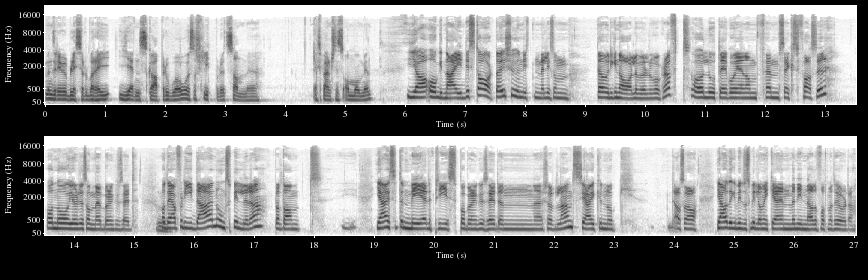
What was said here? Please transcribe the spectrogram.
Men driver Blizzard bare gjenskaper WoW, og så slipper du ut samme expansions om og om igjen? Ja og nei. De starta i 2019 med liksom det originale World of Warcraft og lot det gå gjennom fem-seks faser. Og nå gjør det samme med Burning Crusade. Og det er fordi det er noen spillere, blant annet Jeg setter mer pris på Burning Crusade enn Shadowlands. Jeg kunne nok Altså, jeg hadde ikke begynt å spille om ikke en venninne hadde fått meg til å gjøre det.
